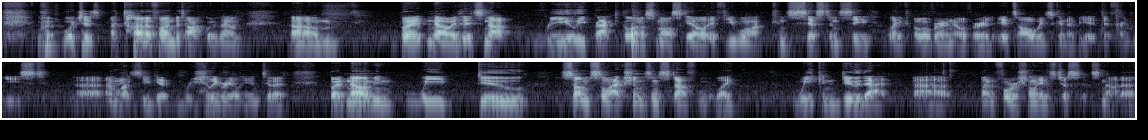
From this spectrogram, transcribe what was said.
which is a ton of fun to talk with them. Um, but no, it, it's not really practical on a small scale if you want consistency like over and over. It, it's always going to be a different yeast uh, unless you get really really into it. But no i mean we do some selections and stuff like we can do that uh, unfortunately it's just it's not a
